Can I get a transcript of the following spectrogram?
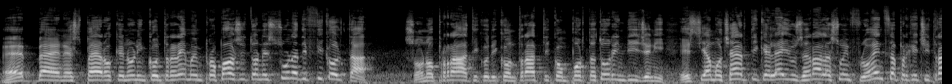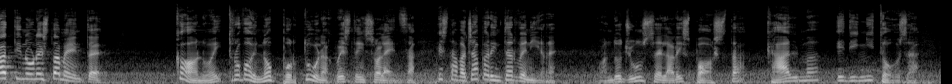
Ebbene, spero che non incontreremo in proposito nessuna difficoltà. Sono pratico di contratti con portatori indigeni e siamo certi che lei userà la sua influenza perché ci trattino onestamente. Conway trovò inopportuna questa insolenza e stava già per intervenire, quando giunse la risposta calma e dignitosa.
